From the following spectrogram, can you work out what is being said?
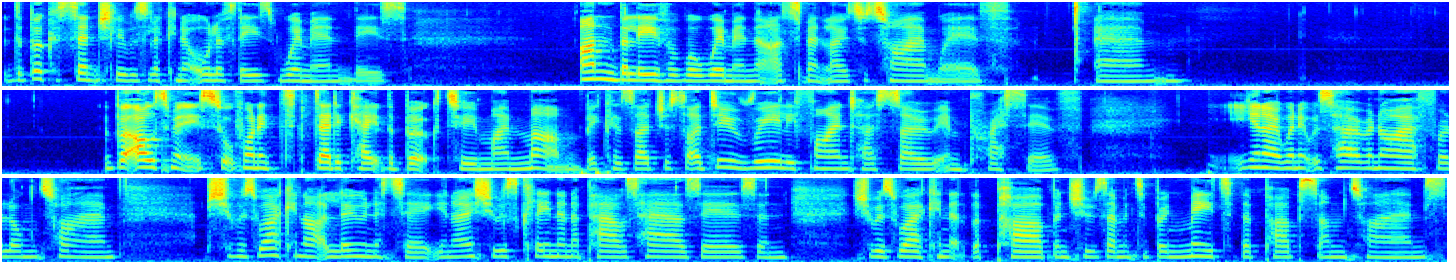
the book essentially was looking at all of these women, these unbelievable women that I'd spent loads of time with. Um, but ultimately sort of wanted to dedicate the book to my mum because I just I do really find her so impressive. You know, when it was her and I for a long time, she was working like a lunatic, you know, she was cleaning her pals' houses and she was working at the pub and she was having to bring me to the pub sometimes.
